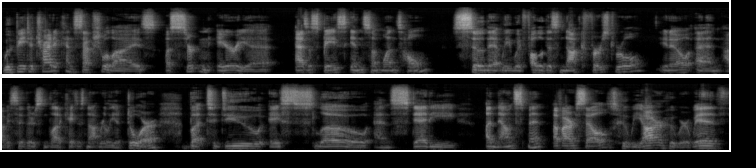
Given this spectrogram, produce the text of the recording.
would be to try to conceptualize a certain area as a space in someone's home so that we would follow this knock first rule, you know, and obviously there's in a lot of cases not really a door, but to do a slow and steady announcement of ourselves, who we are, who we're with,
